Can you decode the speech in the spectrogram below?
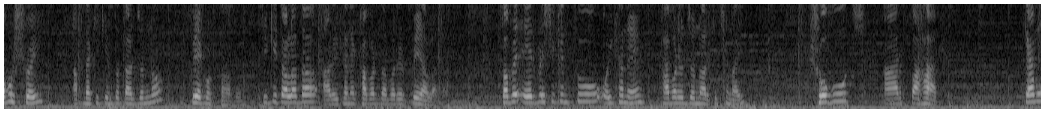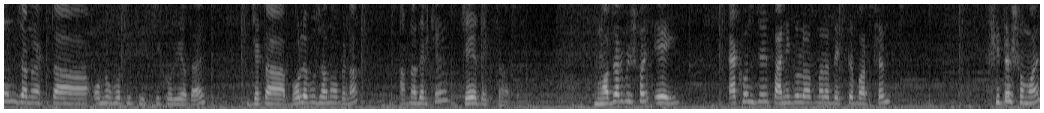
অবশ্যই আপনাকে কিন্তু তার জন্য পে করতে হবে। টিকিট আলাদা আর এখানে খাবার দাবারের পে আলাদা। তবে এর বেশি কিন্তু ওইখানে খাবারের জন্য আর কিছু নাই। সবুজ আর পাহাড় কেমন যেন একটা অনুভূতি সৃষ্টি করিয়ে দেয়, যেটা বলে বোঝানো হবে না, আপনাদেরকে যেয়ে দেখতে হবে। মজার বিষয় এই, এখন যে পানিগুলো আপনারা দেখতে পাচ্ছেন, শীতের সময়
